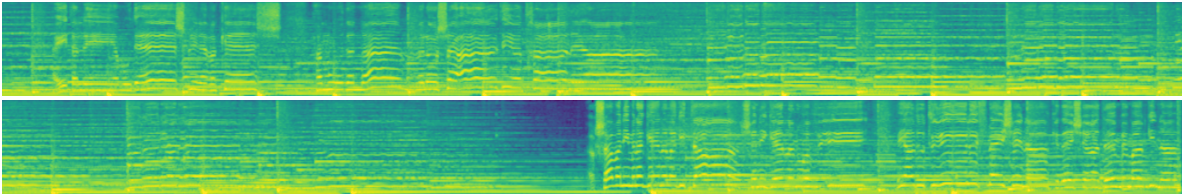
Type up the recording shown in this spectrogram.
היית לי עמוד אש בלי לבקש, עמוד ענן, ולא שאלתי אותך לאן. עכשיו אני מנגן על הגיטרה שניגן לנו אבי. בילדותי לפני שינה כדי שארדם במנגינה.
